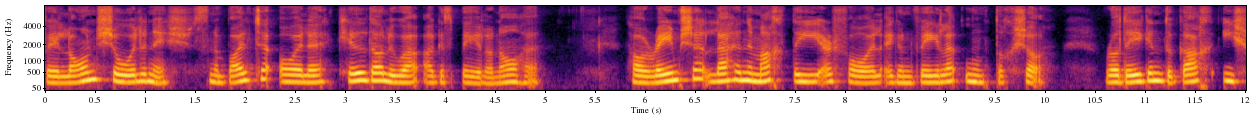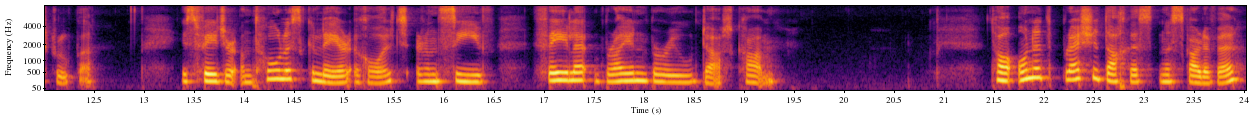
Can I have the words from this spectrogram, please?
fé lán seoil inis sna bailte áile cildá lua agus béal an áthe. Tá réimse lehan imachtaí ar fáil ag an bhéle úntaach seo, rud éigen do gach ísgrúpa. is féidir an t-eolas go léir a gháilt ar an suíomh féilebrianboru.com. Tá ionad breise dachas na scaribhe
